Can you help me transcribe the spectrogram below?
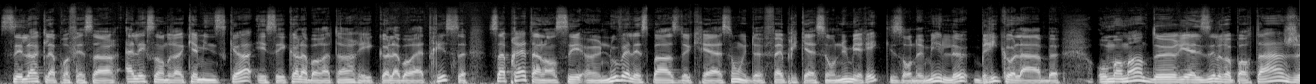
C'est là que la professeure Alexandra Kaminska et ses collaborateurs et collaboratrices s'apprêtent à lancer un nouvel espace de création et de fabrication numérique qu'ils ont nommé le Bricolab. Au moment de réaliser le reportage,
